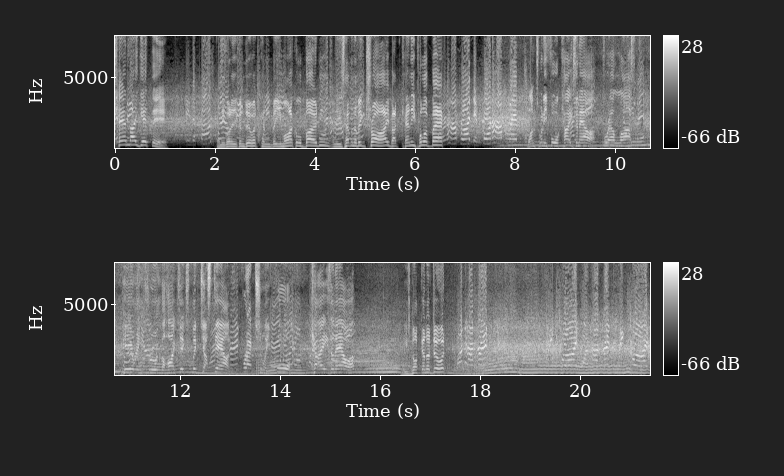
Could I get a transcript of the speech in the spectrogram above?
Can they get there? Anybody who can do it can be Michael Bowden, and he's having a big try, but can he pull it back? Right, then four and a half left. 124 k's an hour for our last pairing through at The high-tech split just down, fractionally, 4 k's an hour. He's not going to do it. 100, six right, 100, six right.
